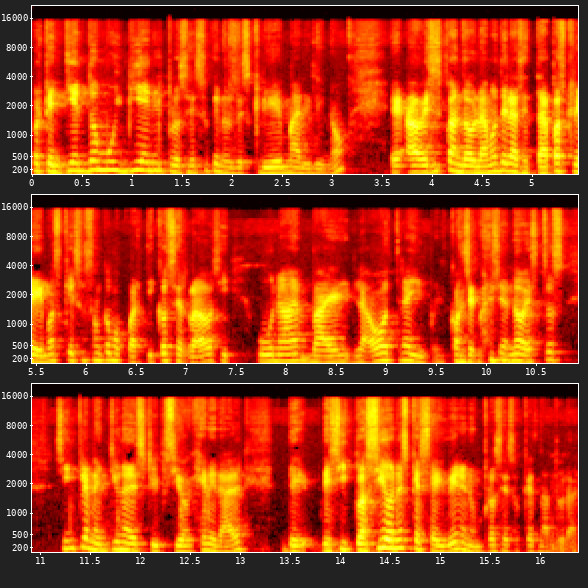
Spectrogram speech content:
Porque entiendo muy bien el proceso que nos describe Marilyn, ¿no? Eh, a veces cuando hablamos de las etapas creemos que esos son como cuarticos cerrados y una va la otra y pues, consecuencia, no, esto es simplemente una descripción general de, de situaciones que se viven en un proceso que es natural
